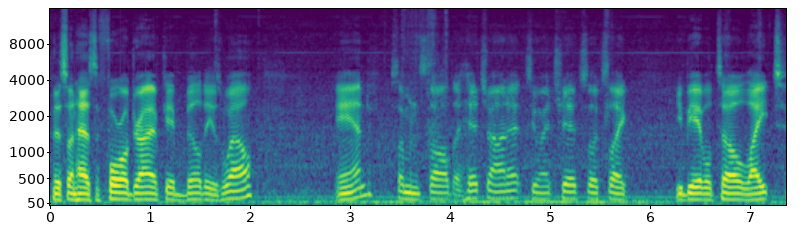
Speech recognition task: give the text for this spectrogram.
This one has the four-wheel drive capability as well and someone installed a hitch on it. Two inch hitch looks like you'd be able to tow light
